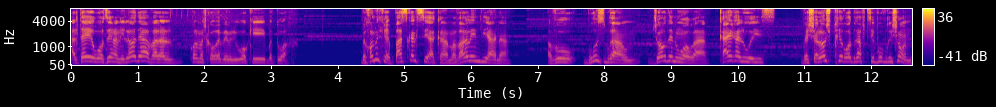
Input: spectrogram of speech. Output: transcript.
על טרי רוזיר אני לא יודע, אבל על כל מה שקורה במילווקי בטוח. בכל מקרה, פסקל סיאקם עבר לאינדיאנה עבור ברוס בראון, ג'ורדן וורה, קיירה לואיס ושלוש בחירות דראפט סיבוב ראשון.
